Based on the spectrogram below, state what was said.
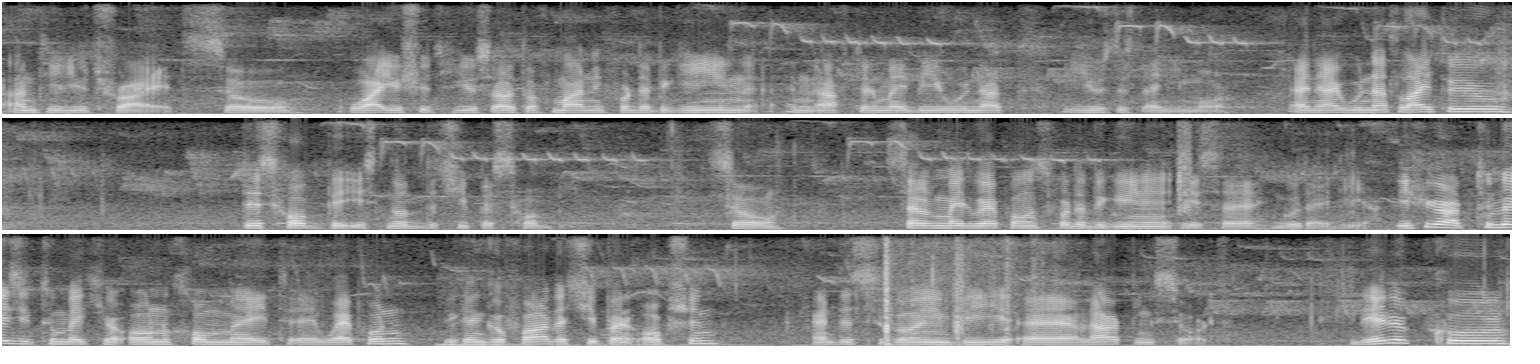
until you try it. So why you should use a lot of money for the beginning and after maybe you will not use this anymore. And I will not lie to you, this hobby is not the cheapest hobby. So self-made weapons for the beginning is a good idea. If you are too lazy to make your own homemade uh, weapon, you can go for the cheaper option and this is going to be a LARPing sword. They look cool,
